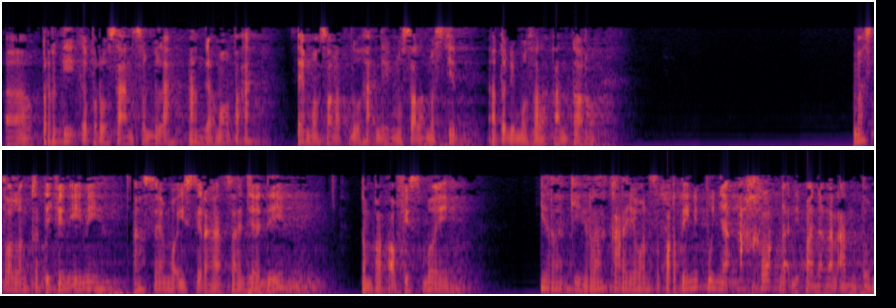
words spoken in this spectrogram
uh, pergi ke perusahaan sebelah. Ah, nggak mau pak. Ah, saya mau salat duha di musola masjid atau di musola kantor. Mas, tolong ketikin ini. Ah, saya mau istirahat saja di tempat office boy. Kira-kira karyawan seperti ini punya akhlak nggak di pandangan antum?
